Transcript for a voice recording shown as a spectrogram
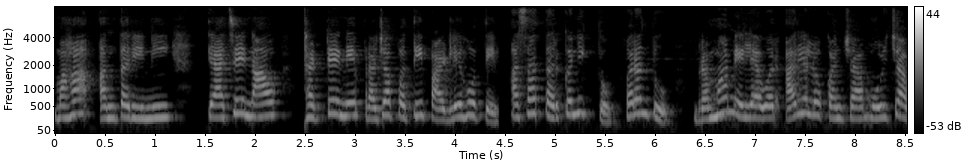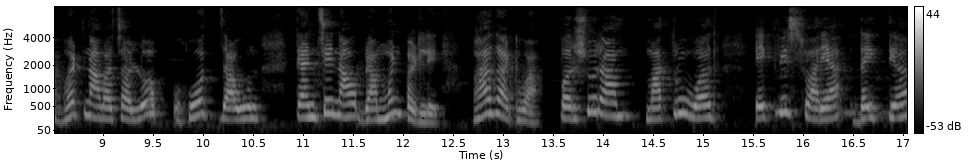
महाअंतरींनी त्याचे नाव थट्टेने प्रजापती पाडले होते. असा तर्क निघतो. परंतु ब्रह्मा मेल्यावर आर्य लोकांच्या मूळच्या भट नावाचा लोप होत जाऊन त्यांचे नाव ब्राह्मण पडले. भाग आठवा. परशुराम मातृवध एकवीस स्वाऱ्या दैत्य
